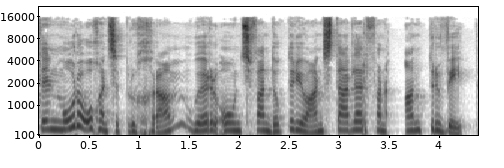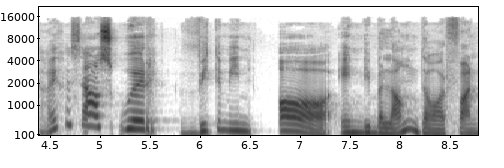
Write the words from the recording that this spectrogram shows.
In môreoggend se program hoor ons van Dr. Johan Stadler van Antrowet. Hy gesels oor Vitamiin A en die belang daarvan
